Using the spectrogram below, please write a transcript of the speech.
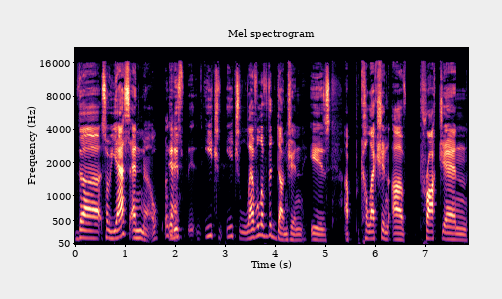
The so yes and no. It Okay. is each each level of the dungeon is a collection of proc gen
